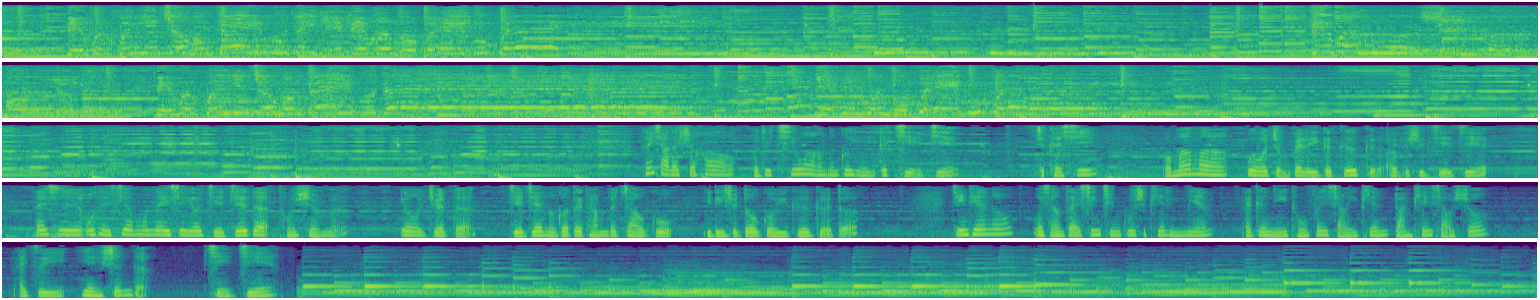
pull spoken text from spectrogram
别问婚姻旧梦对不对，也别问我会不。婚姻旧梦对不对，也别问我会不会。很小的时候，我就期望能够有一个姐姐，只可惜我妈妈为我准备了一个哥哥，而不是姐姐。但是我很羡慕那些有姐姐的同学们，因为我觉得姐姐能够对他们的照顾一定是多过于哥哥的。今天呢，我想在心情故事篇里面来跟你一同分享一篇短篇小说，来自于燕生的《姐姐》。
